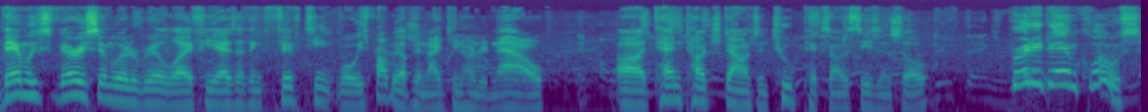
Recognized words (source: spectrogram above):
Then was very similar to real life. He has, I think, 15. Well, he's probably up to 1,900 now. Uh, 10 touchdowns and 2 picks on the season. So pretty damn close.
